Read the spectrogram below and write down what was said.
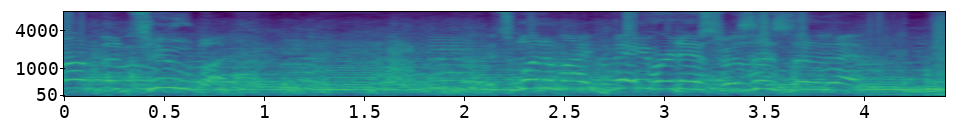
love the tuba. It's one of my favorite instruments. Listen to this.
